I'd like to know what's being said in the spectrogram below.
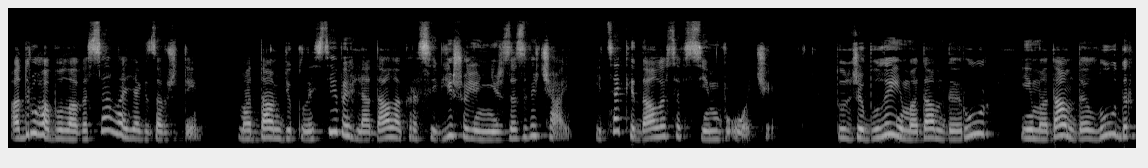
а друга була весела, як завжди. Мадам Дюплесі виглядала красивішою, ніж зазвичай, і це кидалося всім в очі. Тут же були і мадам де Рур, і мадам де Лудр,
